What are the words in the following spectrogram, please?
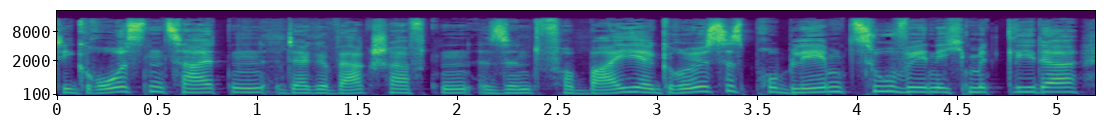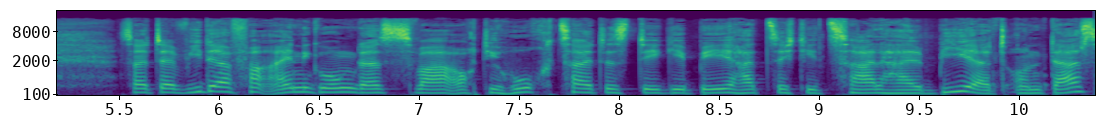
die großen Zeiten der Gewerkschaften sind vorbei. Ihr größtes Problem, zu wenig Mitglieder. Seit der Wiedervereinigung, das war auch die Hochzeit des DGB, hat sich die Zahl halbiert. Und das,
